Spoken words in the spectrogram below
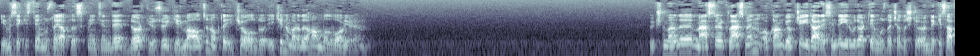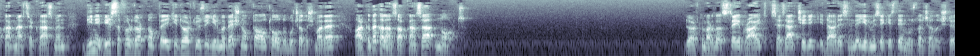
28 Temmuz'da yaptığı sprintinde 400'ü 26.2 oldu. 2 numaralı Humble Warrior'ın. 3 numaralı Master Classman Okan Gökçe idaresinde 24 Temmuz'da çalıştı. Öndeki safkan Master Classman 1000'i 1.04.2, 400'ü 25.6 oldu bu çalışmada. Arkada kalan safkansa North. 4 numaralı Stay Bright, Sezer Çelik idaresinde 28 Temmuz'da çalıştı.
